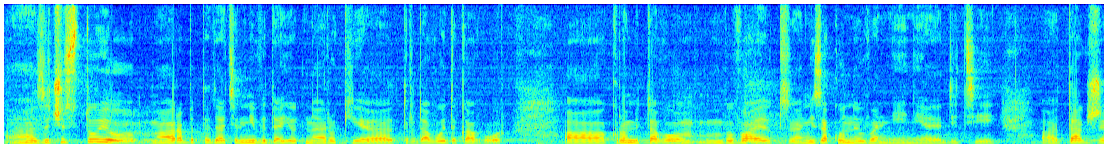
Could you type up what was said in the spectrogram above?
А, зачастую а, работодатель не выдает на руки трудовой договор. А, кроме того, бывают незаконные увольнения детей. Также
